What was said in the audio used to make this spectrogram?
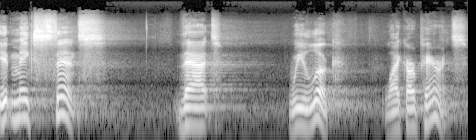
it makes sense that we look like our parents.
